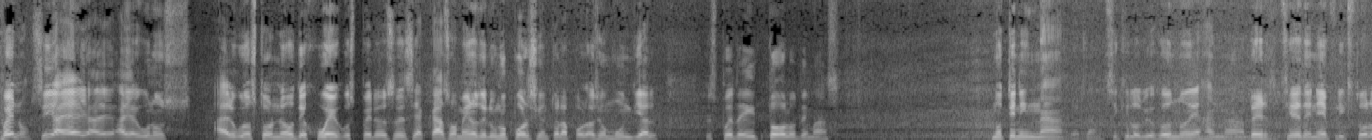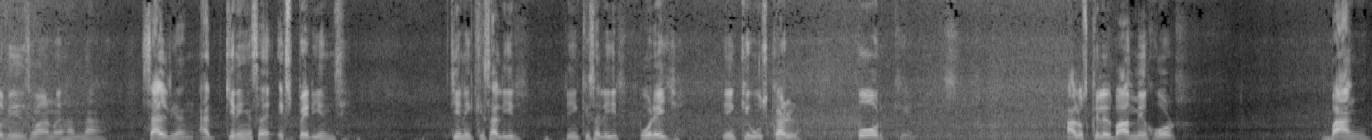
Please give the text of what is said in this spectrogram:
Bueno, sí, hay, algunos, hay algunos torneos de juegos, pero eso es si acaso menos del 1% de la población mundial. Después de ahí todos los demás no tienen nada, ¿verdad? Así que los videojuegos no dejan nada. Ver series de Netflix todos los fines de semana no dejan nada. Salgan, adquieren esa experiencia. Tienen que salir, tienen que salir por ella, tienen que buscarla. Porque a los que les va mejor, van,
